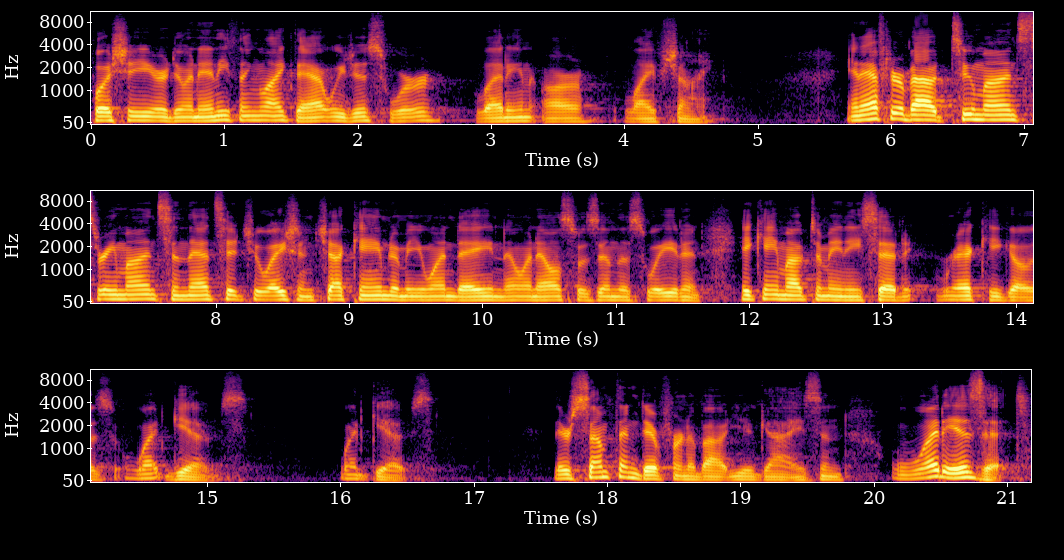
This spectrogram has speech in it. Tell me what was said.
pushy or doing anything like that. We just were letting our life shine. And after about two months, three months in that situation, Chuck came to me one day. No one else was in the suite. And he came up to me and he said, Rick, he goes, What gives? What gives? There's something different about you guys. And what is it?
